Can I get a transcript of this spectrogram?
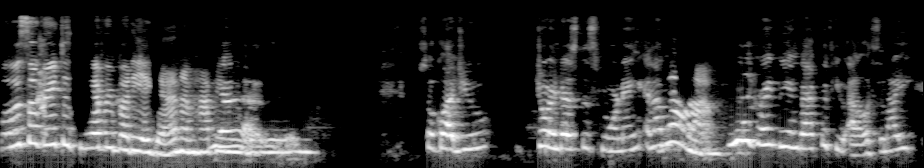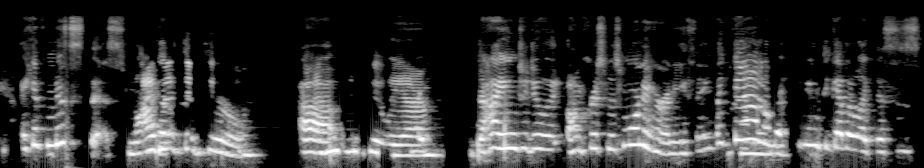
Well, it was so great to see everybody again. I'm happy. Yes. So glad you joined us this morning. And I'm yeah. really great being back with you, Alice. And I, I have missed this. Not I've missed it too. Uh, too, Leah. Dying to do it on Christmas morning or anything. But yeah, like getting together like this is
